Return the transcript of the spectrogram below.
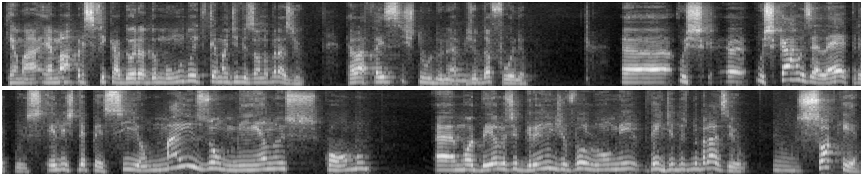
que é, uma, é a maior precificadora do mundo e que tem uma divisão no Brasil, ela fez esse estudo, né? Hum. Pedido da Folha. Uh, os, uh, os carros elétricos, eles depreciam mais ou menos como uh, modelos de grande volume vendidos no Brasil. Hum. Só que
